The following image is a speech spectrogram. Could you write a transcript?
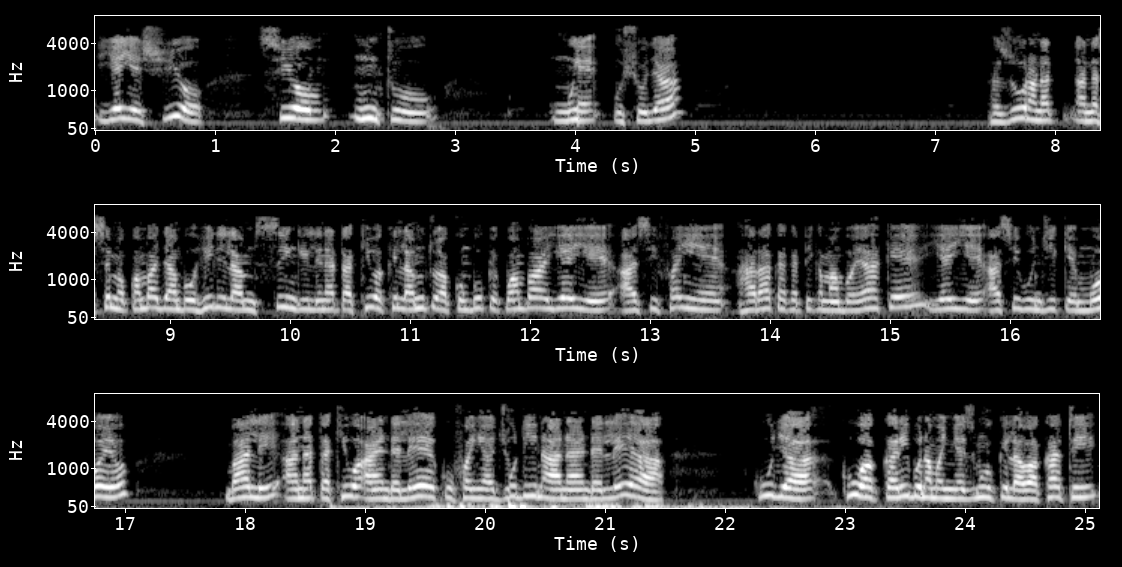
yeye sio sio mtu mwenye ushujaa hazur anasema kwamba jambo hili la msingi linatakiwa kila mtu akumbuke kwamba yeye asifanye haraka katika mambo yake yeye asivunjike moyo bali anatakiwa aendelee kufanya juhudi na anaendelea kuja kuwa karibu na mwenyezi mungu kila wakati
